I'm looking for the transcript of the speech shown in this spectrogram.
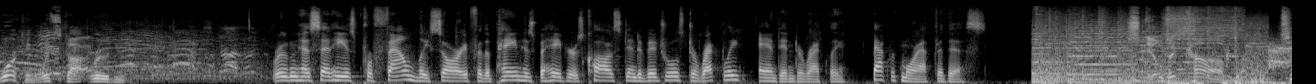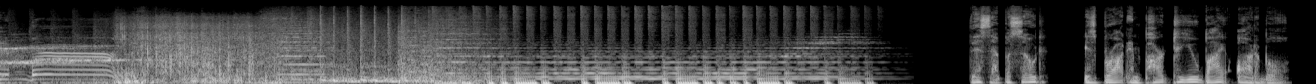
working with Scott Rudin. Rudin has said he is profoundly sorry for the pain his behavior has caused individuals directly and indirectly. Back with more after this. Still to come, Timber. This episode is brought in part to you by Audible,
